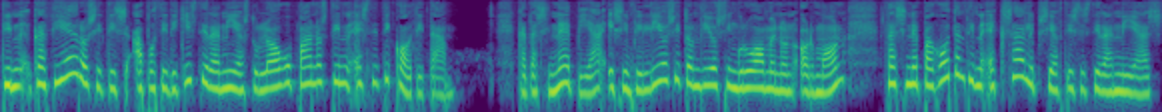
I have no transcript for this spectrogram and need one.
Την καθιέρωση της αποθητικής τυραννίας του λόγου πάνω στην αισθητικότητα. Κατά συνέπεια, η συμφιλίωση των δύο συγκρουόμενων ορμών θα συνεπαγόταν την εξάλληψη αυτής της τυραννίας,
